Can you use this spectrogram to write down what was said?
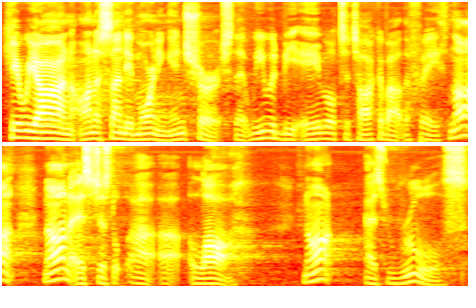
here we are on, on a Sunday morning in church, that we would be able to talk about the faith, not, not as just uh, uh, law, not as rules,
